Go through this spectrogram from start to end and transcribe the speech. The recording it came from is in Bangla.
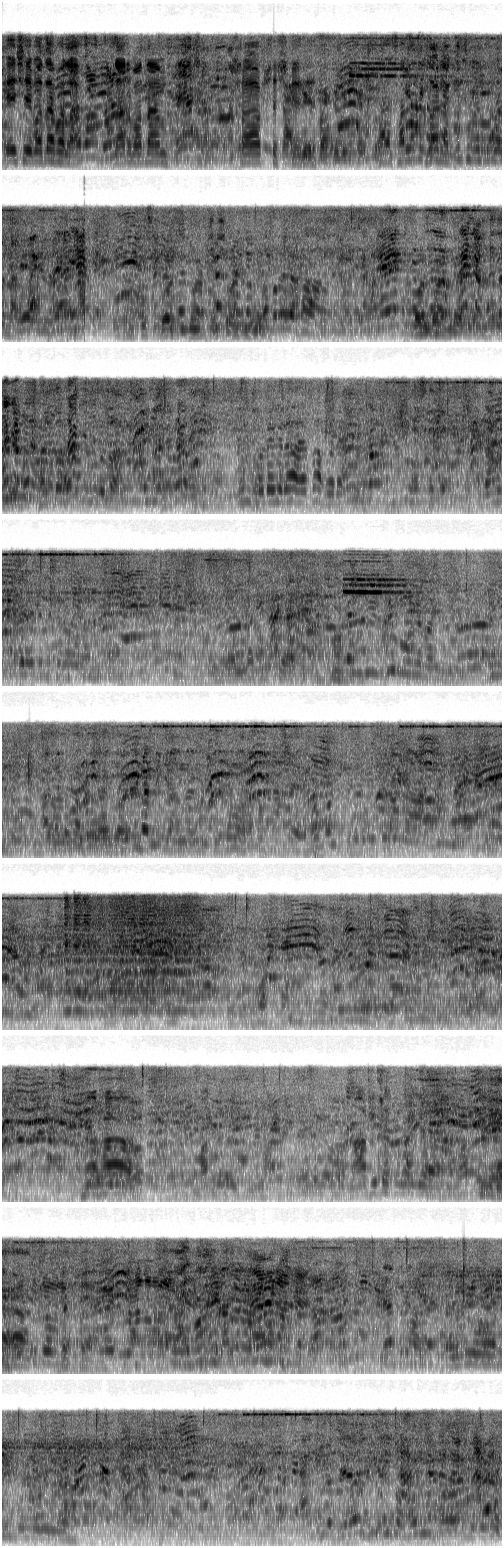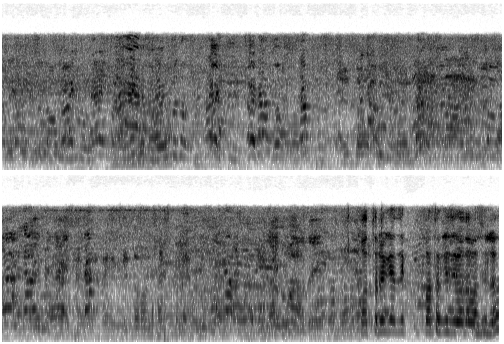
এই এই সেই বাদামালা তার বাদাম সব শেষ করে দিয়েছে। কত কেজি কত কেজি কথা ছিল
